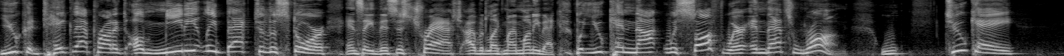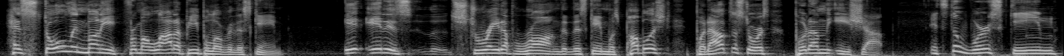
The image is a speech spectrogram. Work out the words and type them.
you could take that product immediately back to the store and say, "This is trash. I would like my money back." But you cannot with software, and that's wrong. 2K has stolen money from a lot of people over this game. It, it is uh, straight up wrong that this game was published, put out to stores, put on the eShop. it's the worst game.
